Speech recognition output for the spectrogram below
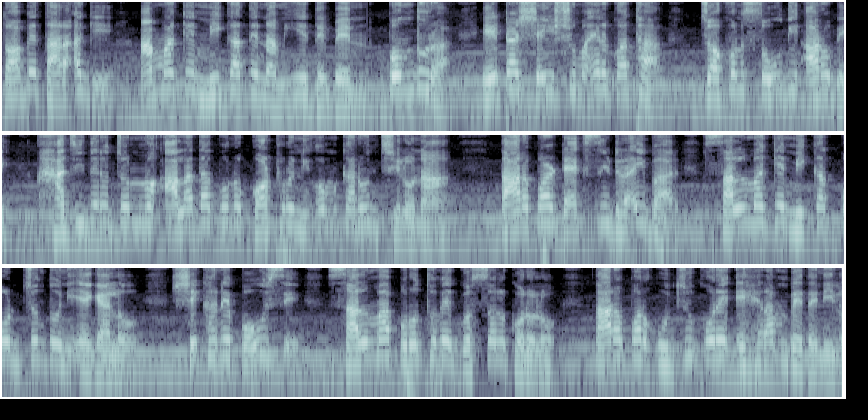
তবে তার আগে আমাকে মিকাতে নামিয়ে দেবেন। বন্ধুরা, এটা সেই সময়ের কথা যখন সৌদি আরবে হাজিদের জন্য আলাদা কোনো কঠোর নিয়মকানুন ছিল না। তারপর ট্যাক্সি ড্রাইভার সালমাকে মিকাত পর্যন্ত নিয়ে গেল। সেখানে পৌঁছে সালমা প্রথমে গোসল করল, তারপর উঁচু করে এহরাম বেঁধে নিল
